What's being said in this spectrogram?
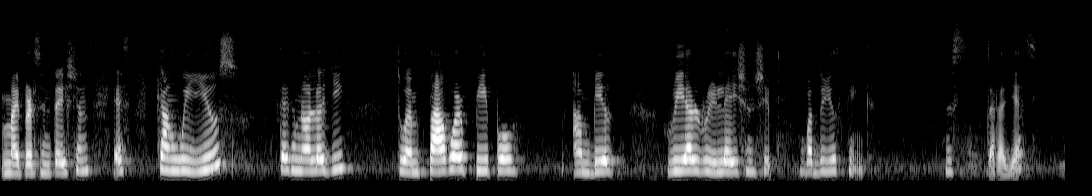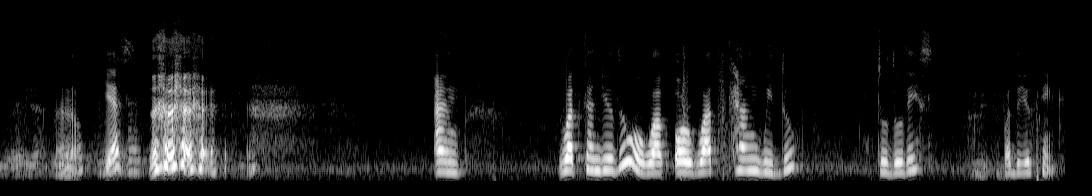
my presentation is, can we use technology to empower people and build real relationship? What do you think? Is that a yes? Yes. I don't know. Yes? and what can you do or what, or what can we do to do this? What do you think?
